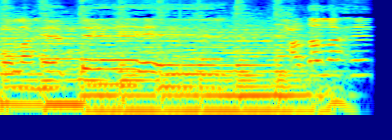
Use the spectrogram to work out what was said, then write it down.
حضل احبك حضل احبك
